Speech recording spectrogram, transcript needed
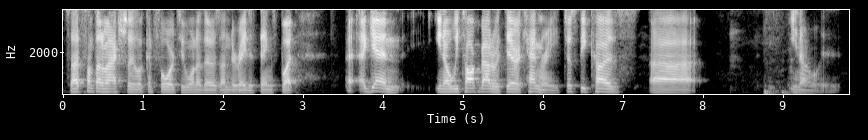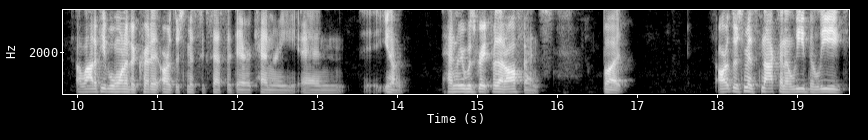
so that's something I'm actually looking forward to. One of those underrated things, but again, you know, we talk about it with Derrick Henry just because, uh, you know, a lot of people wanted to credit Arthur Smith's success to Derrick Henry, and you know, Henry was great for that offense, but Arthur Smith's not going to lead the league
